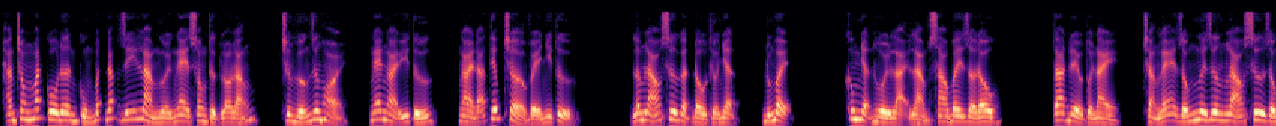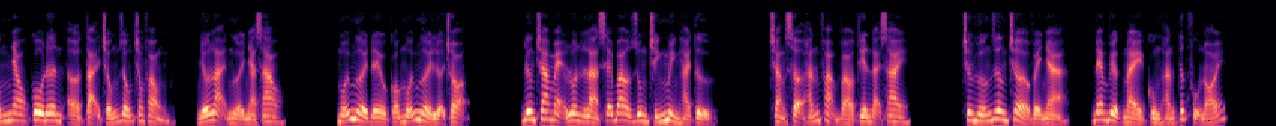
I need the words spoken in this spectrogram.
Hắn trong mắt cô đơn cùng bất đắc dĩ làm người nghe xong thực lo lắng, Trương Hướng Dương hỏi, nghe ngài ý tứ, ngài đã tiếp trở về nhi tử. Lâm lão sư gật đầu thừa nhận, đúng vậy. Không nhận hồi lại làm sao bây giờ đâu. Ta đều tuổi này, chẳng lẽ giống ngươi Dương lão sư giống nhau cô đơn ở tại trống giống trong phòng, nhớ lại người nhà sao? Mỗi người đều có mỗi người lựa chọn. Đương cha mẹ luôn là sẽ bao dung chính mình hài tử. Chẳng sợ hắn phạm vào thiên đại sai. Trương hướng dương trở về nhà, đem việc này cùng hắn tức phụ nói.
